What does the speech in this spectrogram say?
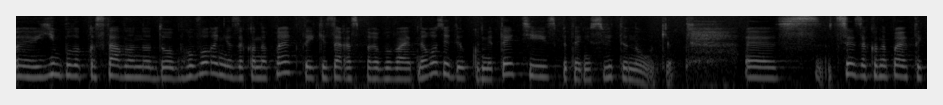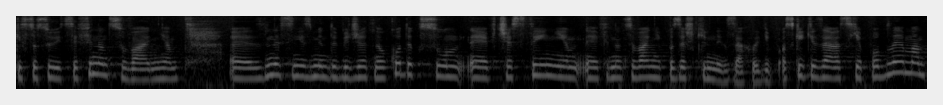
е, їм було представлено до обговорення законопроекти, які зараз перебувають на розгляді у комітеті з питань освіти і науки. Е, Це законопроект, який стосується фінансування, е, внесення змін до бюджетного кодексу е, в частині фінансування позашкільних закладів. Оскільки зараз є проблема,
